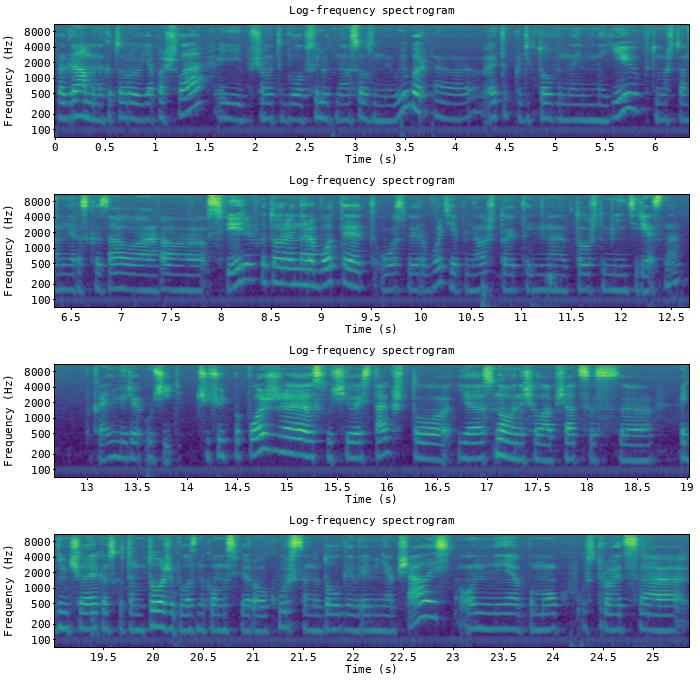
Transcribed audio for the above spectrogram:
программы, на которую я пошла, и причем это был абсолютно осознанный выбор, э, это продиктовано именно ею, потому что она мне рассказала о сфере, в которой она работает, о своей работе, я поняла, что это именно то, что мне интересно по крайней мере, учить. Чуть-чуть попозже случилось так, что я снова начала общаться с э, одним человеком, с которым тоже была знакома с первого курса, но долгое время не общалась. Он мне помог устроиться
